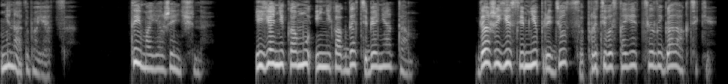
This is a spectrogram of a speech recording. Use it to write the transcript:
не надо бояться. Ты моя женщина, и я никому и никогда тебя не отдам, даже если мне придется противостоять целой галактике.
